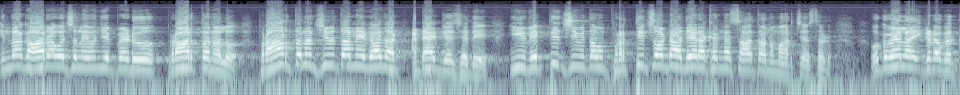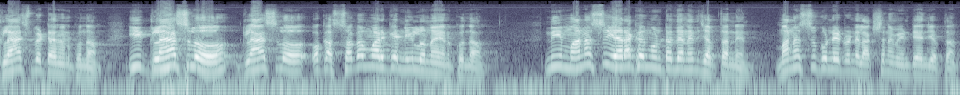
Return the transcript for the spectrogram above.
ఇందాక ఆరో వచనంలో ఏమని చెప్పాడు? ప్రార్థనలు. ప్రార్థన జీవితాన్నే కాదు అట్- అటాక్ చేసేది. ఈ వ్యక్తి జీవితం ప్రతి చోట అదే రకంగా సాతాను మార్చేస్తాడు. ఒకవేళ ఇక్కడ ఒక గ్లాస్ పెట్టాను అనుకుందాం ఈ గ్లాస్లో గ్లాస్లో ఒక సగం వరకే నీళ్ళు ఉన్నాయనుకుందాం నీ మనస్సు ఏ రకంగా ఉంటుంది అనేది చెప్తాను నేను. మనస్సుకు ఉండేటువంటి లక్షణం ఏంటి అని చెప్తాను.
